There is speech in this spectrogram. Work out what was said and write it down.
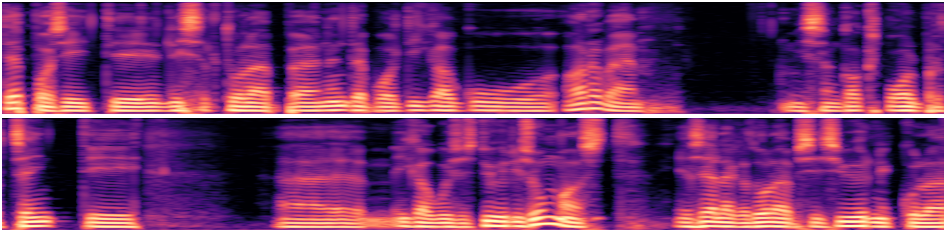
deposiiti, lihtsalt tuleb nende poolt iga kuu arve, mis on kaks pool protsenti äh, igakuisest üürisummast ja sellega tuleb siis üürnikule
